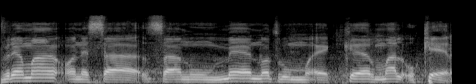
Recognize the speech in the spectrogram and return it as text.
Vraiment, on est, ça, ça nous met notre cœur mal au cœur.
